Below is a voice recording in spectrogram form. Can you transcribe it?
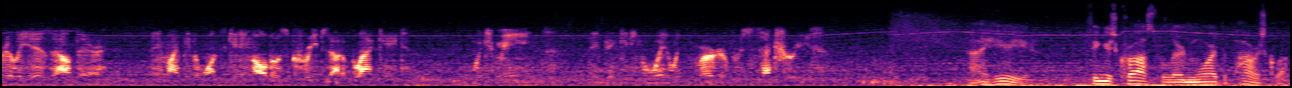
really is out there, they might be the ones getting all those creeps out of Blackgate. Which means they've been getting away with murder for centuries. I hear you. Fingers crossed we'll learn more at the Powers Club.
